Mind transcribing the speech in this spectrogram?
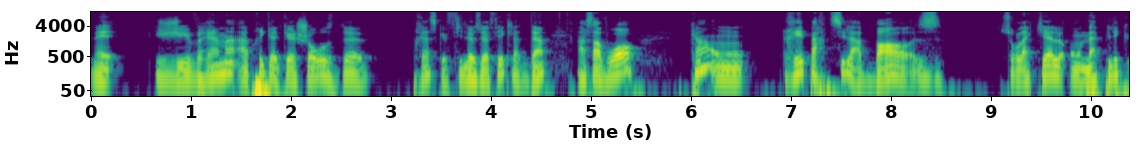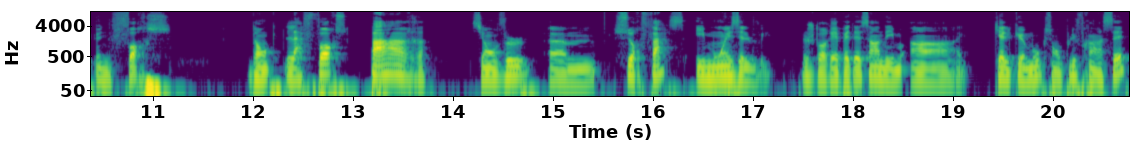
Mais j'ai vraiment appris quelque chose de presque philosophique là-dedans, à savoir, quand on répartit la base sur laquelle on applique une force, donc la force par, si on veut, euh, surface est moins élevée. je vais répéter ça en, en quelques mots qui sont plus français,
